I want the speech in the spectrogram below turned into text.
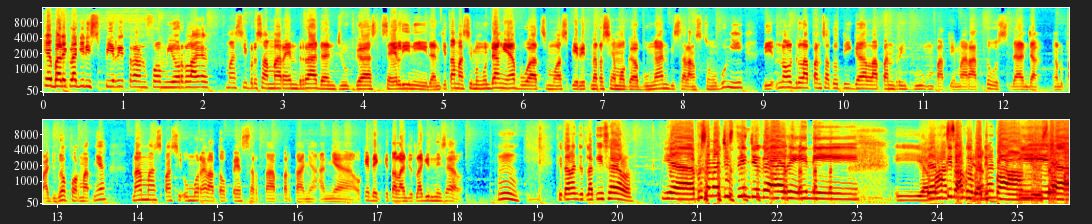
Oke, balik lagi di Spirit Transform Your Life masih bersama Rendra dan juga Sally nih. Dan kita masih mengundang ya buat semua Spiritners yang mau gabungan bisa langsung hubungi di 0813-804500 dan jangan lupa juga formatnya nama, spasi umur, L atau P serta pertanyaannya. Oke deh, kita lanjut lagi nih Sel. Hmm, kita lanjut lagi Sel. Ya, bersama Justin juga hari ini. Iya, Dan mungkin masa aku gak dipanggil iya, sama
